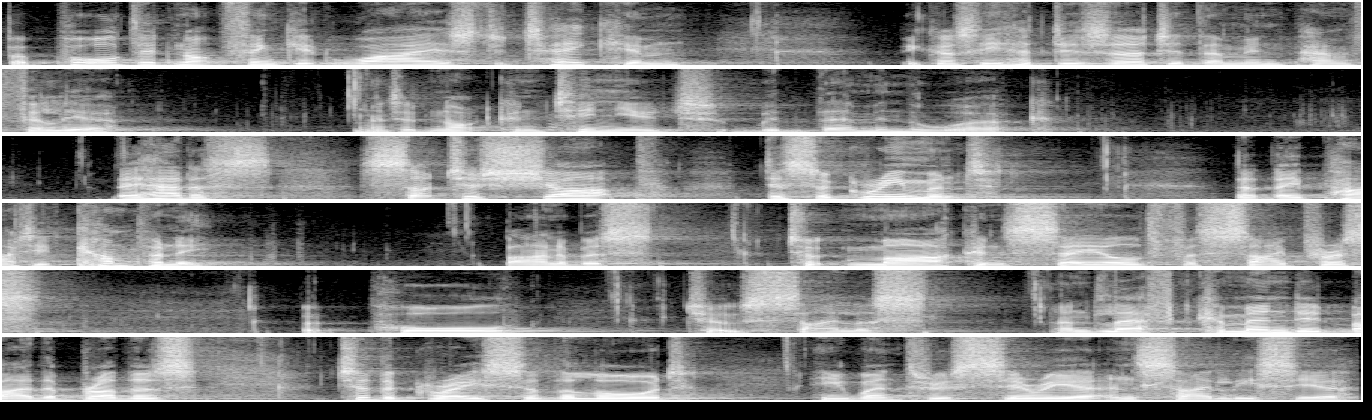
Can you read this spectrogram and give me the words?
but Paul did not think it wise to take him because he had deserted them in Pamphylia and had not continued with them in the work. They had a, such a sharp disagreement that they parted company. Barnabas took Mark and sailed for Cyprus, but Paul chose Silas and left, commended by the brothers to the grace of the Lord he went through Syria and Cilicia,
